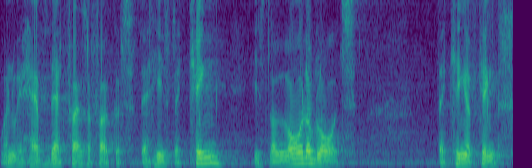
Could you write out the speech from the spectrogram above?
when we have that as a focus, that He's the King, He's the Lord of Lords, the King of Kings.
